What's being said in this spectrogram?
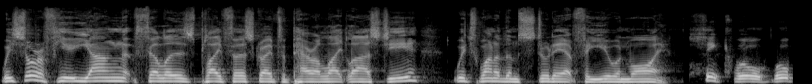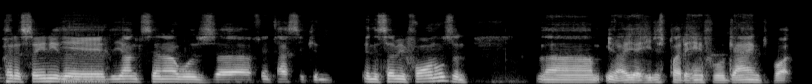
we saw a few young fellas play first grade for Para late last year. Which one of them stood out for you and why? I think Will Will Penisini, the the young centre, was uh, fantastic in, in the semi-finals, and um, you know, yeah, he just played a handful of games, but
